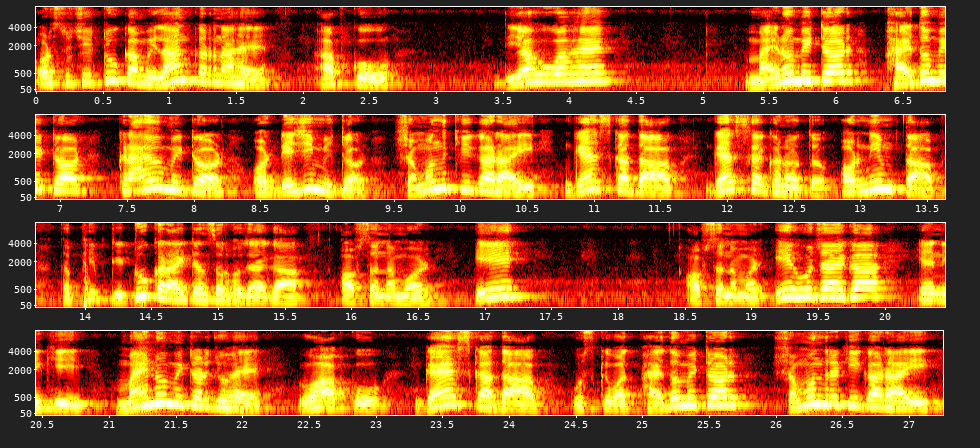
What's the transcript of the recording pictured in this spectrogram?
और सूची टू का मिलान करना है। आपको दिया हुआ है माइनोमीटर फायदोमीटर क्रायोमीटर और डेजीमीटर। समुद्र की गहराई, गैस का दाब, गैस का घनत्व और निम्न ताप। तो 52 का राइट आंसर हो जाएगा option number A option number A हो जाएगा, यानी कि मैनोमीटर जो है, वह आपको गैस का दाब, उसके बाद फायदोमीटर समुद्र की गहराई,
